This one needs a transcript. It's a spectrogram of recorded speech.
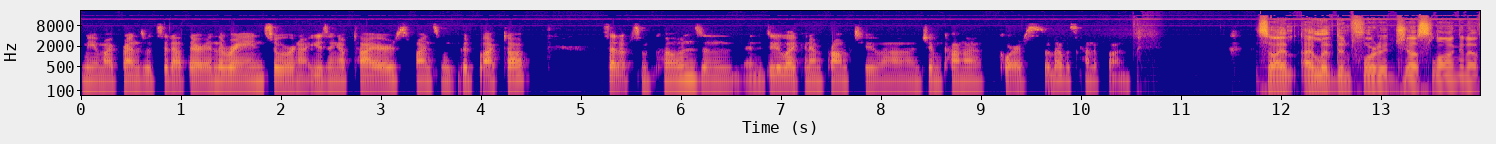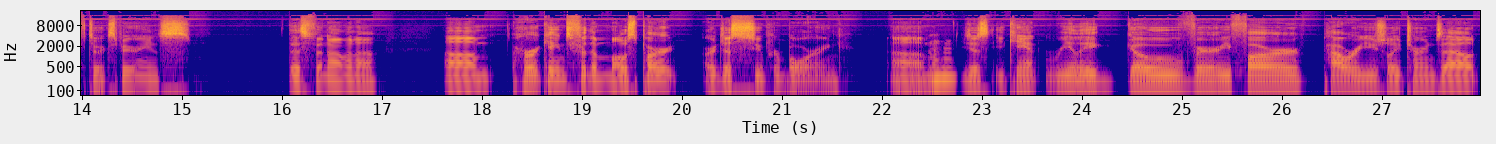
me and my friends would sit out there in the rain, so we were not using up tires, find some good blacktop, set up some cones and and do like an impromptu uh, gymkhana course. So that was kind of fun. So I I lived in Florida just long enough to experience this phenomena. Um, hurricanes, for the most part, are just super boring. Um, Mhm. You just you can't really go very far. Power usually turns out,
